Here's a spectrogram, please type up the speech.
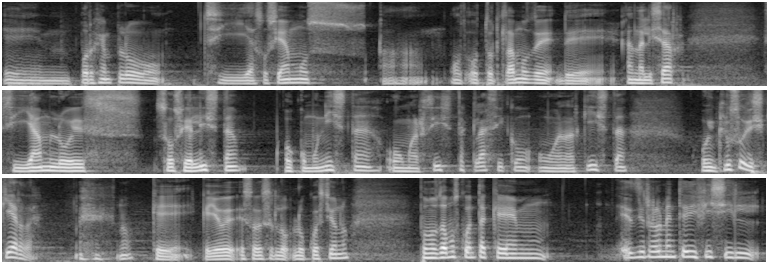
em, por ejemplo, si asociamos o, tratamos de, de, analizar si AMLO es socialista o comunista o marxista clásico o anarquista o incluso de izquierda, ¿no? que, yo eso a veces lo, cuestiono, pues nos damos cuenta que mm, es realmente difícil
